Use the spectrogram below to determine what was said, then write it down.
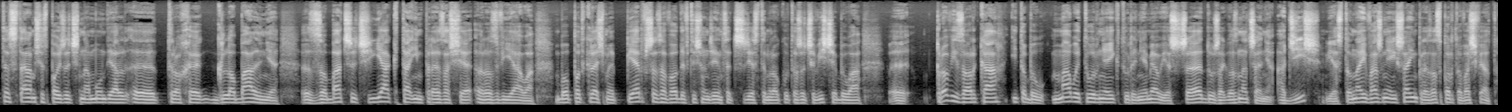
też staram się spojrzeć na mundial trochę globalnie, zobaczyć jak ta impreza się rozwijała, bo podkreślmy, pierwsze zawody w 1930 roku to rzeczywiście była y, prowizorka i to był mały turniej, który nie miał jeszcze dużego znaczenia. A dziś jest to najważniejsza impreza sportowa świata.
